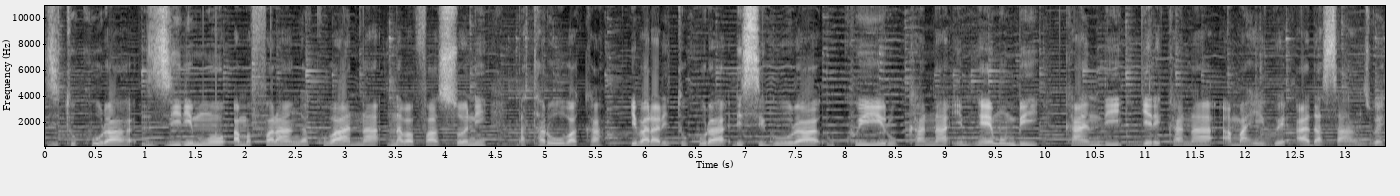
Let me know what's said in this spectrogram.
zitukura zirimwo amafaranga ku bana n'abapfasoni batarubaka. Ibara ritukura risigura kwirukana impwemu mbi kandi ryerekana amahirwe adasanzwe.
